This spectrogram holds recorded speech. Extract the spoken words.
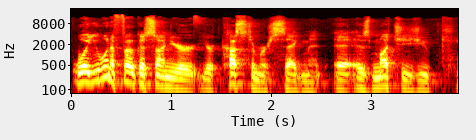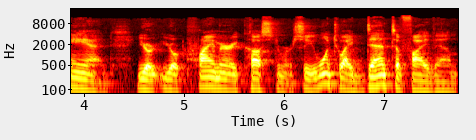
Well, you want to focus on your your customer segment uh, as much as you can, your your primary customer. So you want to identify them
